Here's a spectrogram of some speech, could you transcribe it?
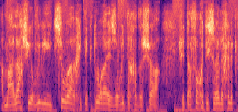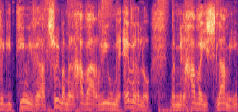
המהלך שיוביל לעיצוב הארכיטקטורה האזורית החדשה, שתהפוך את ישראל לחלק לגיטימי ורצוי במרחב הערבי ומעבר לו במרחב האסלאמי,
